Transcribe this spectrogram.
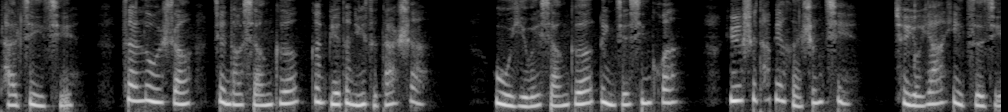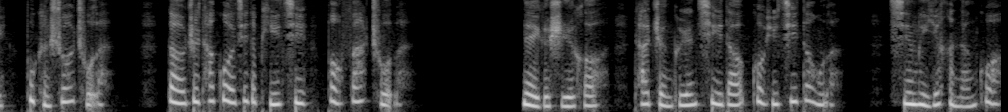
他记起在路上见到翔哥跟别的女子搭讪，误以为翔哥另结新欢，于是他便很生气，却又压抑自己不肯说出来，导致他过激的脾气爆发出来。那个时候，他整个人气到过于激动了，心里也很难过，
